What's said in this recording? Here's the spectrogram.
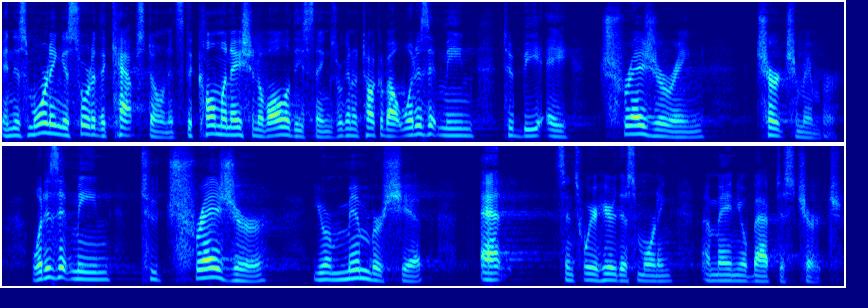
And this morning is sort of the capstone. It's the culmination of all of these things. We're going to talk about what does it mean to be a treasuring church member? What does it mean to treasure your membership at since we're here this morning, Emmanuel Baptist Church.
